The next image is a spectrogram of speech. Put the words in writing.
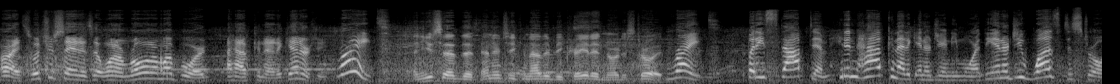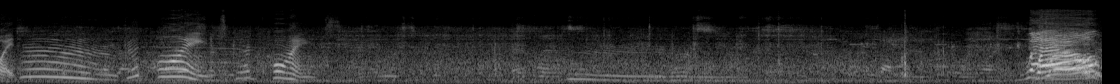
All right, so what you're saying is that when I'm rolling on my board, I have kinetic energy. Right, And you said that energy can neither be created nor destroyed. Right. But he stopped him. He didn't have kinetic energy anymore. The energy was destroyed. Good point, good point. Hmm. Well,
